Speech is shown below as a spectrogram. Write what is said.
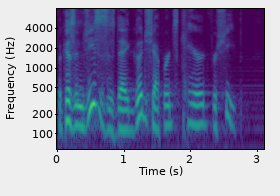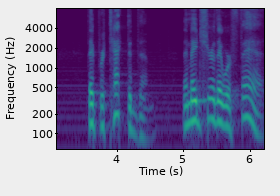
Because in Jesus' day, good shepherds cared for sheep, they protected them, they made sure they were fed.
